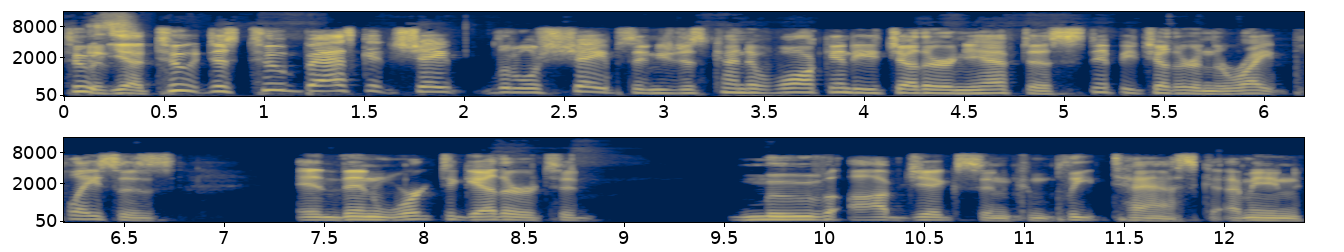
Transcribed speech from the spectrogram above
two, it's- yeah, two, just two basket shaped little shapes, and you just kind of walk into each other, and you have to snip each other in the right places, and then work together to move objects and complete task. I mean,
